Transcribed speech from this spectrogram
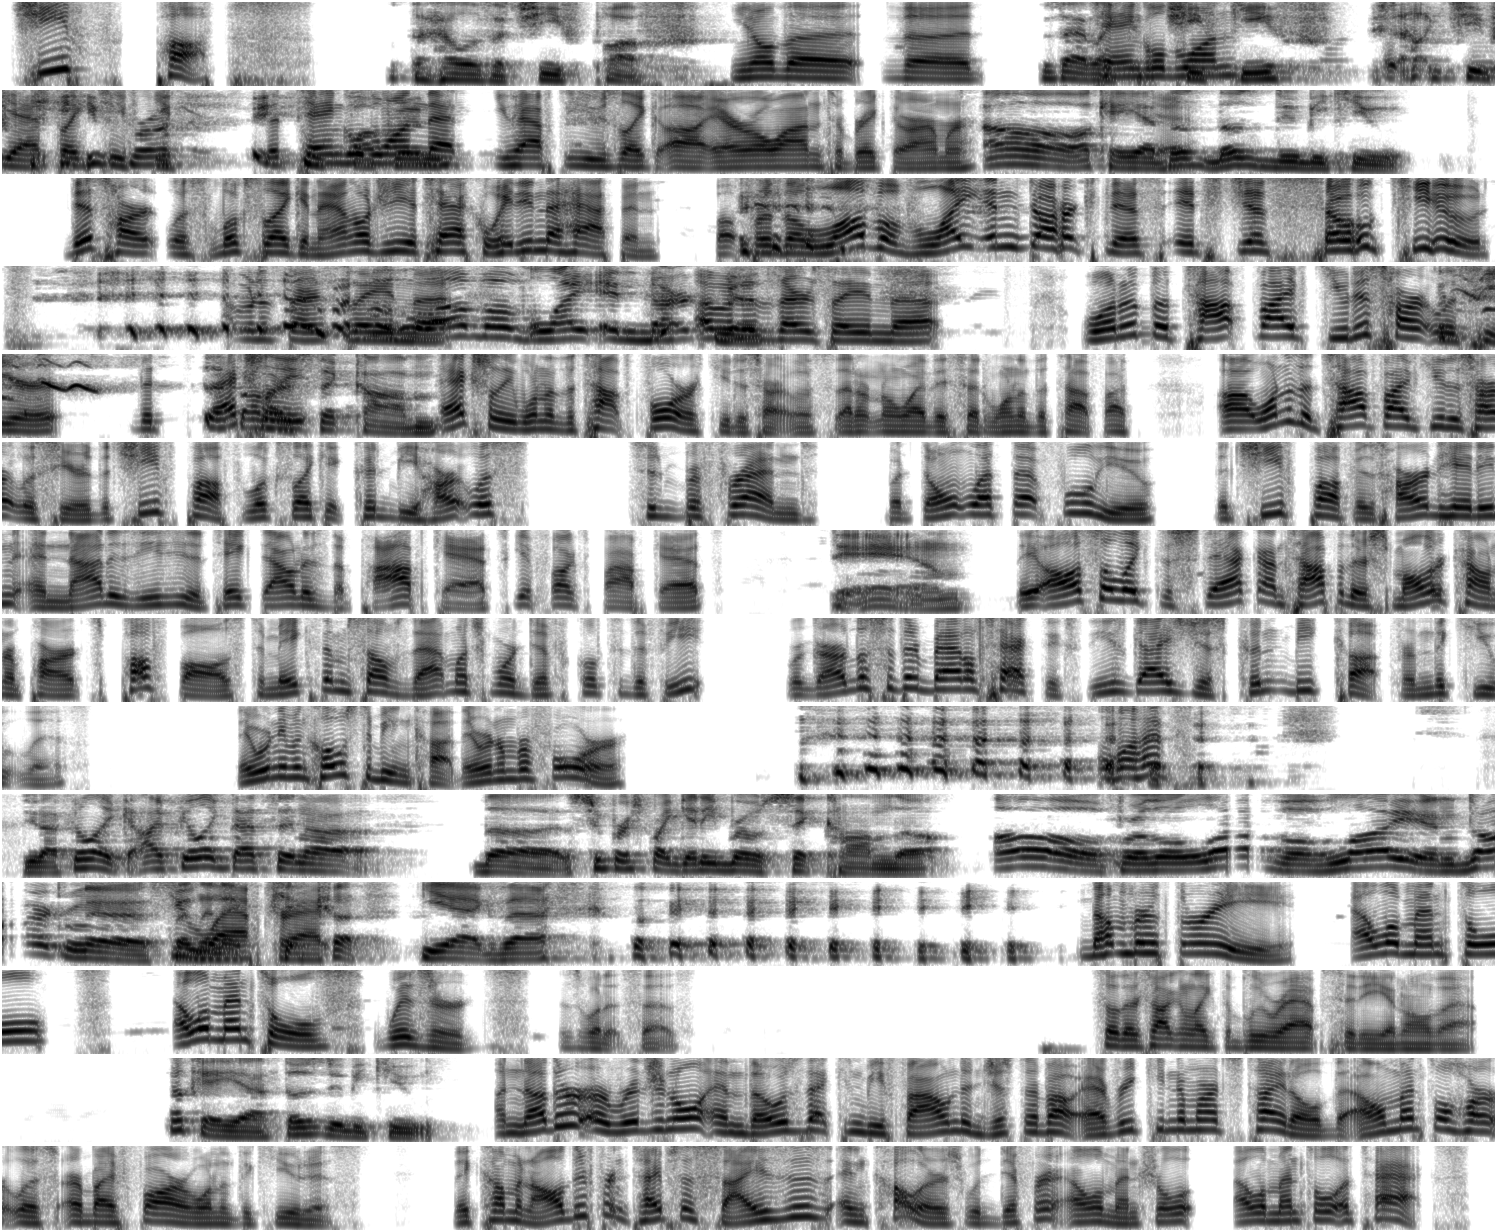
Chief Puffs. What the hell is a chief puff? You know the the Is that like Tangled Chief one? Keef? Is that like Chief? Yeah, it's like Chief bro? Keef. the tangled one that you have to use like uh, arrow on to break their armor. Oh, okay, yeah, Yeah. those those do be cute. This Heartless looks like an allergy attack waiting to happen. But for the love of light and darkness, it's just so cute. I'm gonna start For saying the that. love of light and darkness. I'm gonna start saying that. One of the top five cutest Heartless here. The, That's actually, sitcom. actually, one of the top four cutest Heartless. I don't know why they said one of the top five. Uh, one of the top five cutest Heartless here. The Chief Puff looks like it could be Heartless to befriend, but don't let that fool you. The Chief Puff is hard hitting and not as easy to take down as the Popcats. Get fucked, Popcats. Damn. They also like to stack on top of their smaller counterparts, puffballs, to make themselves that much more difficult to defeat. Regardless of their battle tactics, these guys just couldn't be cut from the cute list. They weren't even close to being cut. They were number four. What? Dude, I feel like I feel like that's in a the Super Spikeghetti Bros sitcom though. Oh, for the love of light and darkness. Cue And laugh track. cut- Yeah, exactly. Number three, Elementals. Elementals Wizards is what it says. So they're talking like the Blue Rhapsody and all that. okay, yeah, those do be cute. Another original and those that can be found in just about every Kingdom Hearts title, the Elemental Heartless are by far one of the cutest. They come in all different types of sizes and colors with different elemental elemental attacks.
